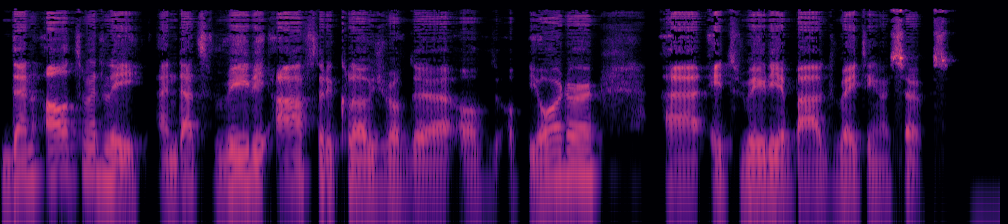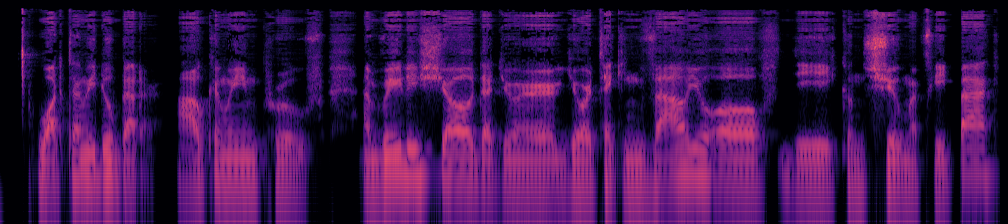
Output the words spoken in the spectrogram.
then ultimately, and that's really after the closure of the of, of the order, uh, it's really about rating our service. What can we do better? How can we improve? And really show that you're you're taking value of the consumer feedback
